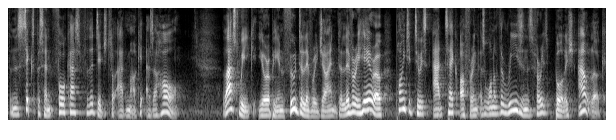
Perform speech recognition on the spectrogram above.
than the 6% forecast for the digital ad market as a whole. Last week, European food delivery giant Delivery Hero pointed to its ad tech offering as one of the reasons for its bullish outlook.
